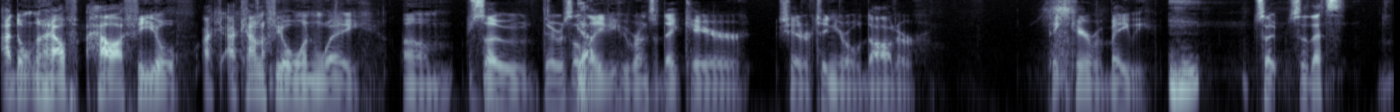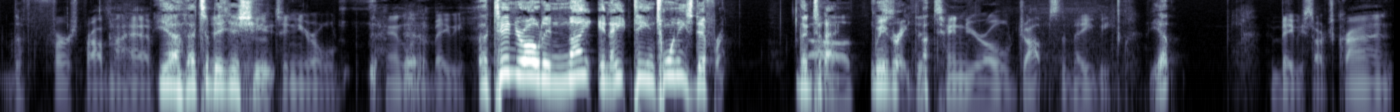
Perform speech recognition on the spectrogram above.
I don't know how how I feel. I, I kind of feel one way. Um, so there's a Yeah. lady who runs a daycare. She had her ten year old daughter taking care of a baby. Mhm. So so that's the first problem I have. Yeah, that's a big is- is issue. Ten year old handling a baby. A ten year old in night in eighteen twenty is different than today. Uh, we agree. The ten year old drops the baby. Yep. Baby starts crying,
